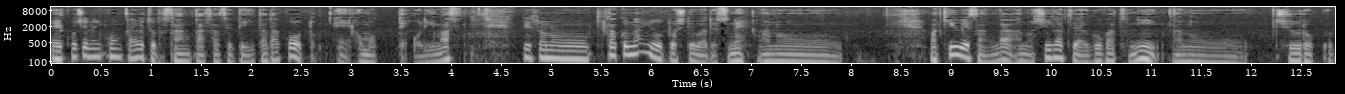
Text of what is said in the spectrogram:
えこちらに今回はちょっと参加させていただこうと、思っております。で、その企画内容としてはですね、あのー、まあ、キウエさんがあの4月や5月に、あのー収録、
